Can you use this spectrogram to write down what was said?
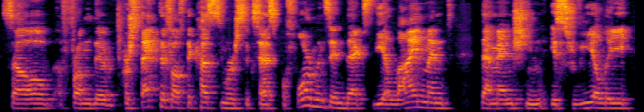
So, from the perspective of the customer success performance index, the alignment dimension is really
